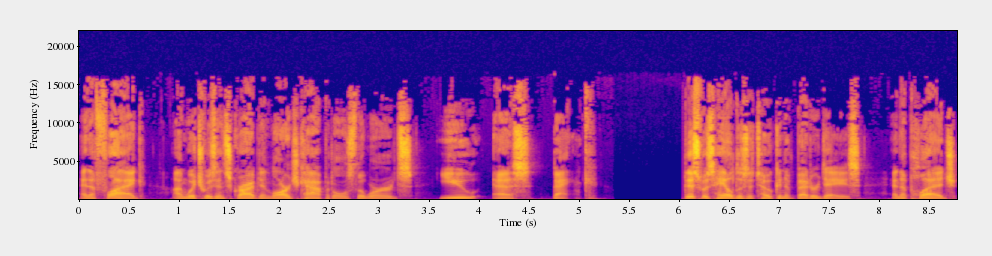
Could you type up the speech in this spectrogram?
and a flag on which was inscribed in large capitals the words U.S. Bank. This was hailed as a token of better days and a pledge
